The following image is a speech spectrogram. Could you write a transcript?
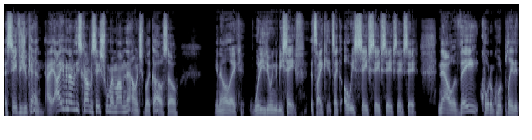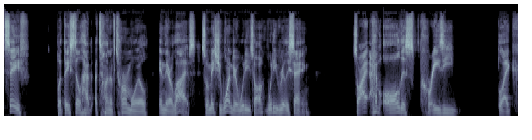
as safe as you can. I, I even have these conversations with my mom now, and she'd be like, "Oh, so you know like what are you doing to be safe? It's like it's like always safe safe safe safe safe. Now they quote unquote played it safe but they still had a ton of turmoil in their lives. So it makes you wonder what are you talk what are you really saying? So i, I have all this crazy like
